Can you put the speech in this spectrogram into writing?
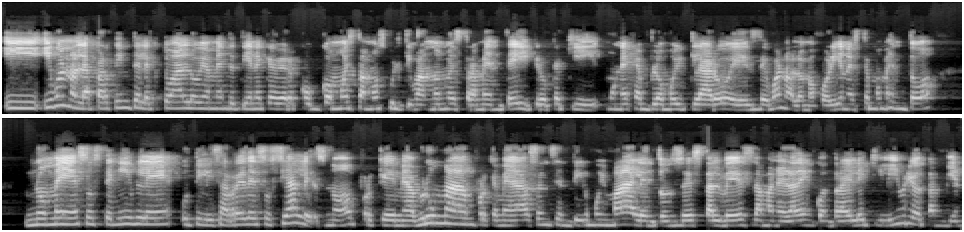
Y, y, bueno, la parte intelectual obviamente tiene que ver con cómo estamos cultivando nuestra mente y creo que aquí un ejemplo muy claro es de, bueno, a lo mejor y en este momento no me es sostenible utilizar redes sociales, ¿no? Porque me abruman, porque me hacen sentir muy mal. Entonces, tal vez la manera de encontrar el equilibrio también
